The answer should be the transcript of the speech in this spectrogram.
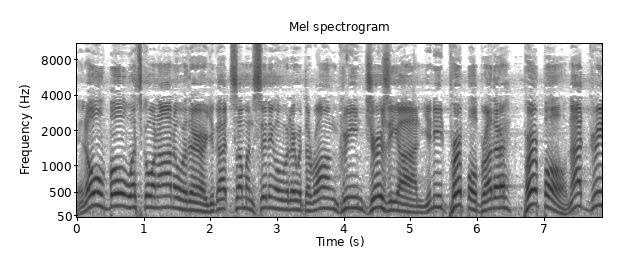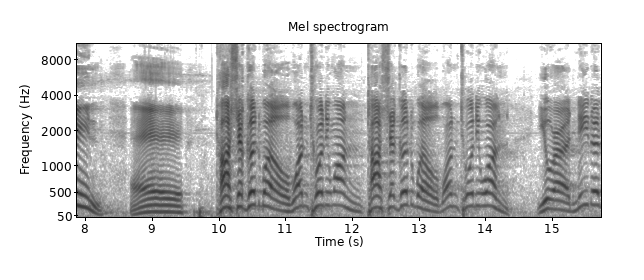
And old bull, what's going on over there? You got someone sitting over there with the wrong green jersey on. You need purple, brother. Purple, not green. Hey, Tasha Goodwill, 121. Tasha Goodwill, 121. You are needed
